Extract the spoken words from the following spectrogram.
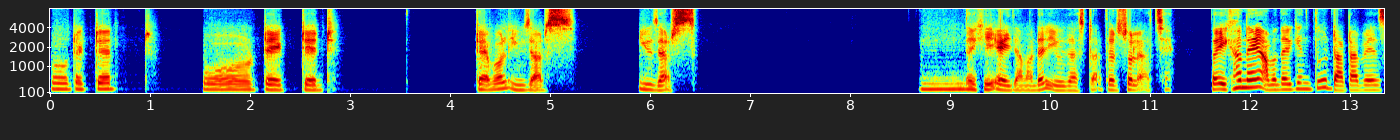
protected protected table users um, দেখি এই যে আমাদের ইউজার্সটা তো চলে আছে তো এখানে আমাদের কিন্তু ডাটাবেস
